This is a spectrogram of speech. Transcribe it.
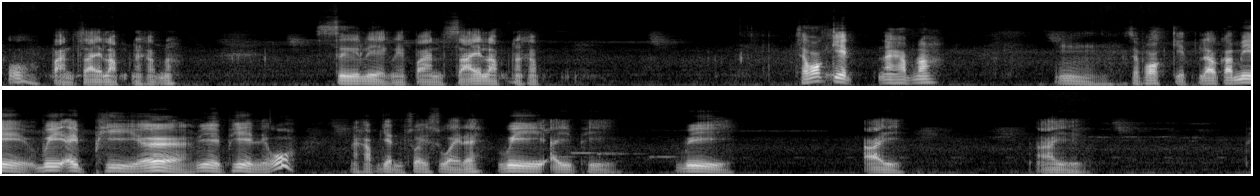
โอ้ปานสายลับนะครับเนาะซื้อเรียกในปานสายลับนะครับ เฉพาะกิจนะครับเนาะอืมเฉพาะกิจแล้วก็มี VIP เออ VIP นี่โอ้นะครับเย็นสวยๆเลย VIP V I I P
